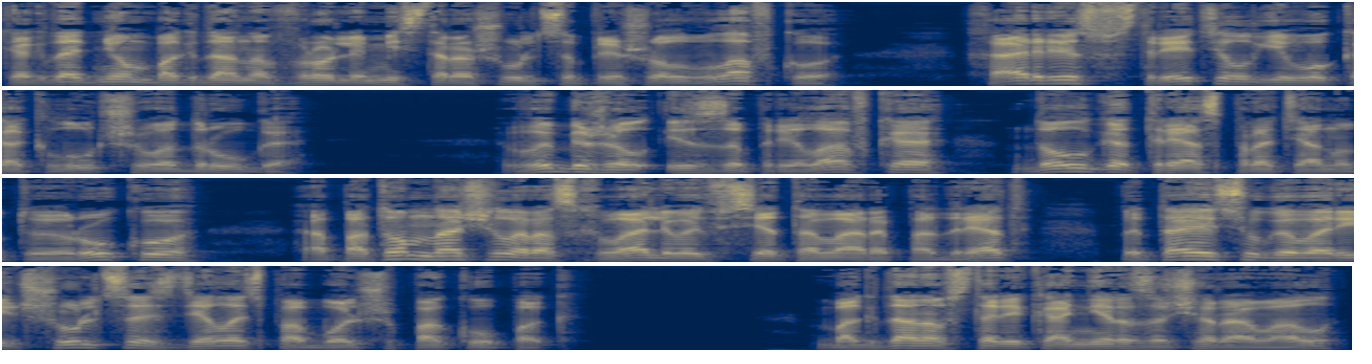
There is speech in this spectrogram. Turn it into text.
Когда днем Богданов в роли мистера Шульца пришел в лавку, Харрис встретил его как лучшего друга выбежал из-за прилавка, долго тряс протянутую руку, а потом начал расхваливать все товары подряд, пытаясь уговорить Шульца сделать побольше покупок. Богданов старика не разочаровал,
